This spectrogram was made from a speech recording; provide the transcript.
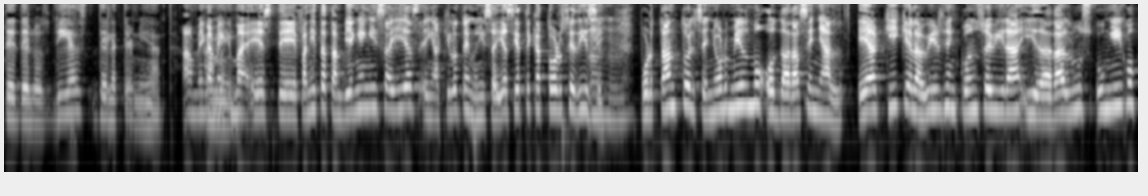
desde los días de la eternidad. Amén, amén. Este, Fanita, también en Isaías, en aquí lo tengo, en Isaías 7:14 dice, por tanto el Señor mismo os dará señal. He aquí que la Virgen concebirá y dará a luz un hijo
